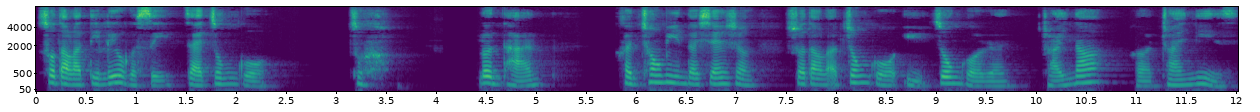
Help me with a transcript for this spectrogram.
说到了第六个 C，在中国做论坛，很聪明的先生说到了中国与中国人 （China 和 Chinese）。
